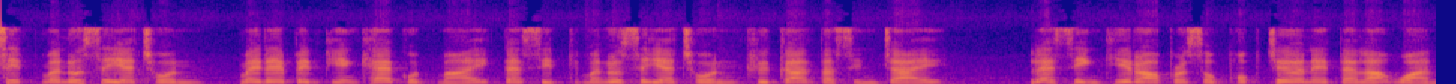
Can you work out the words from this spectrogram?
สิทธิมนุษยชนไม่ได้เป็นเพียงแค่กฎหมาย แต่สิทธิมนุษยชนคือการตัดสินใจ และสิ่งที่เราประสบพบเจอในแต่ละวัน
